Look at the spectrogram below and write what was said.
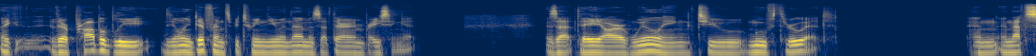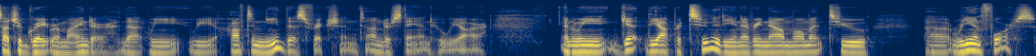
Like they're probably the only difference between you and them is that they're embracing it is that they are willing to move through it and and that's such a great reminder that we we often need this friction to understand who we are and we get the opportunity in every now moment to uh, reinforce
